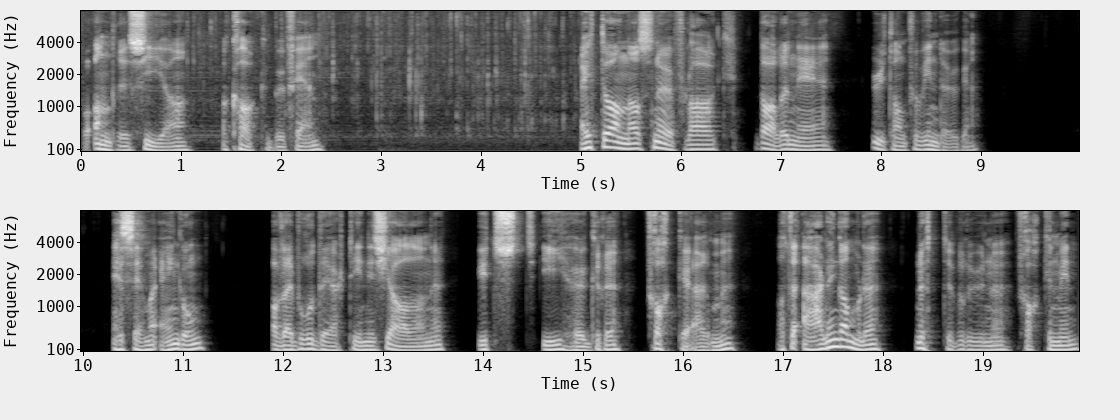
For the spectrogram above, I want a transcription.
på andre sida av kakebuffeen. Et og annet snøflak daler ned utenfor vinduet. Jeg ser med en gang av de broderte initialene ytst i høyre frakkeerme at det er den gamle, nøttebrune frakken min.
